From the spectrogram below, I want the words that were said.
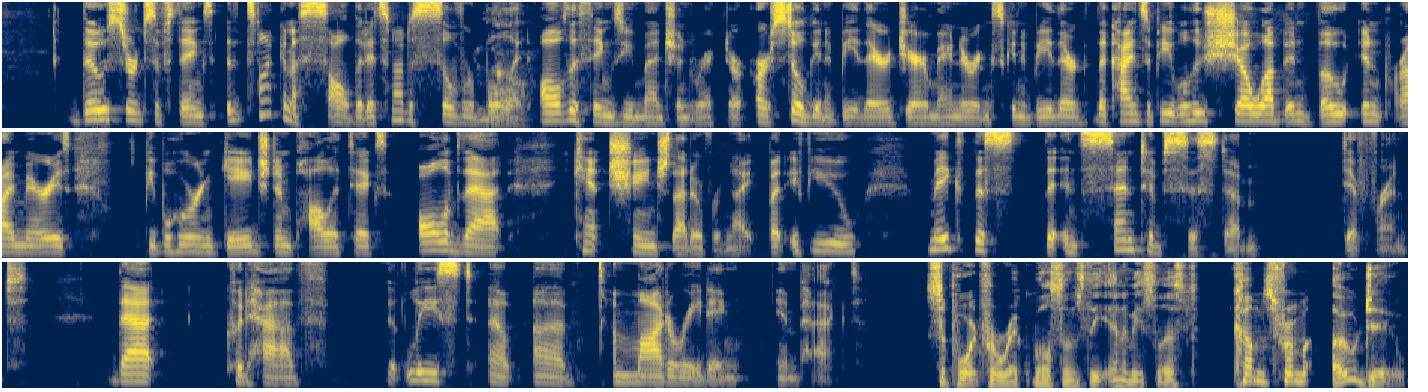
those sorts of things, it's not going to solve it. It's not a silver bullet. No. All the things you mentioned, Rick, are, are still going to be there. Gerrymandering is going to be there. The kinds of people who show up and vote in primaries, people who are engaged in politics, all of that, you can't change that overnight. But if you make this the incentive system different, that could have at least a, a, a moderating impact. Support for Rick Wilson's The Enemies List comes from Odoo.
